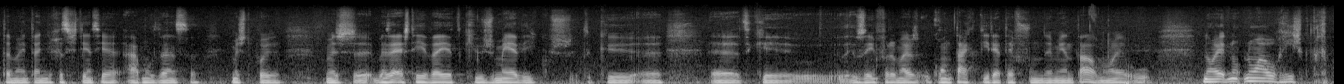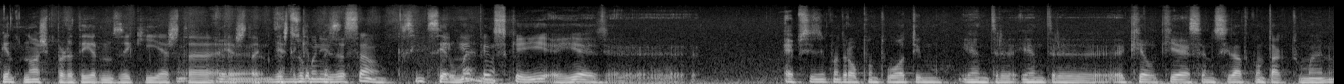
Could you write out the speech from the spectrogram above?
também tenho resistência à mudança, mas depois, mas, mas é esta ideia de que os médicos, de que, de que os enfermeiros, o contacto direto é fundamental, não é? O, não, é, não, não, há o risco de repente nós perdermos aqui esta, esta, esta desumanização sim, de ser humano. Eu penso que aí, aí é, é preciso encontrar o ponto ótimo entre, entre aquele que é essa necessidade de contacto humano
